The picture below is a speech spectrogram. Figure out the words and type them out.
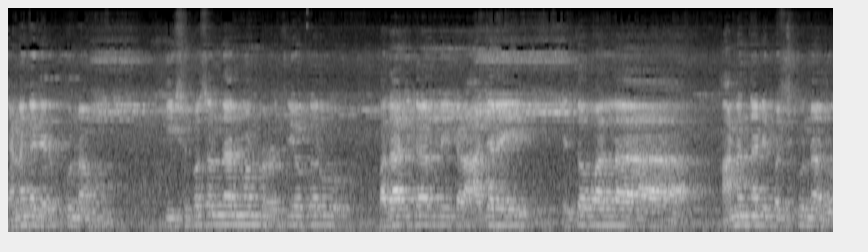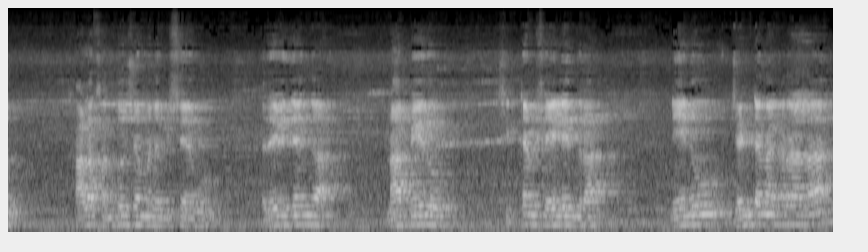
ఘనంగా జరుపుకున్నాము. ఈ శుభ సందర్భం ప్రతి ఒక్కరు పదాధికారులు ఇక్కడ హాజరై ఎంతో వాళ్ళ ఆనందాన్ని పంచుకున్నారు. చాలా సంతోషమైన విషయము. అదేవిధంగా నా పేరు చిట్టం శైలేంద్ర. నేను జంట నగరాల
